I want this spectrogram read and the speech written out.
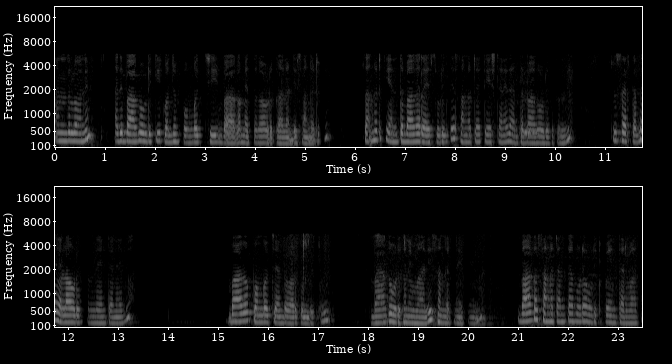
అందులోనే అది బాగా ఉడికి కొంచెం పొంగొచ్చి బాగా మెత్తగా ఉడకాలండి సంగటికి. సంగటికి ఎంత బాగా రైస్ ఉడికితే సంగటి టేస్ట్ అనేది అంత బాగా ఉడుకుతుంది. చూసారు కదా ఎలా ఉడుకుతుంది ఏంటనేది? బాగా పొంగొచ్చేంత వరకు ఉండొచ్చు బాగా ఉడకనివ్వాలి సంఘటన అయితే బాగా సంగటి అంతా కూడా ఉడికిపోయిన తర్వాత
